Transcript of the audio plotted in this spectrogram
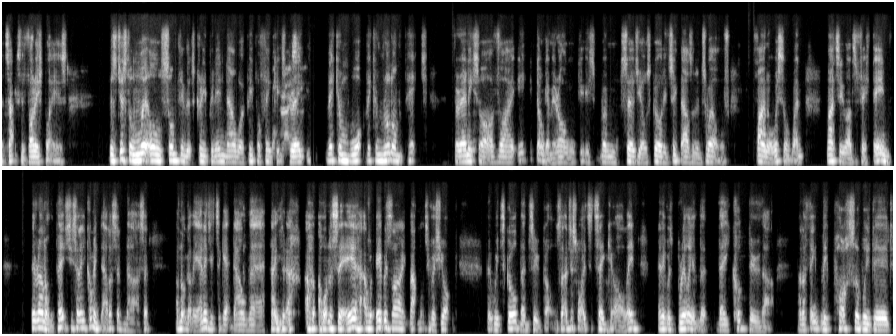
attacks the Forest players. There's just a little something that's creeping in now where people think it's great. They can walk, they can run on the pitch for any sort of like. Don't get me wrong. when Sergio scored in 2012, final whistle went. My two lads are 15. They ran on the pitch. He said, Are you coming, Dad? I said, No. I said, I've not got the energy to get down there. And uh, I, I, want to sit here. It was like that much of a shock that we'd scored them two goals. I just wanted to take it all in. And it was brilliant that they could do that. And I think they possibly did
